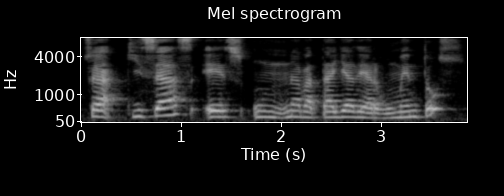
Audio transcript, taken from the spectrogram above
O sea, quizás es una batalla de argumentos,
